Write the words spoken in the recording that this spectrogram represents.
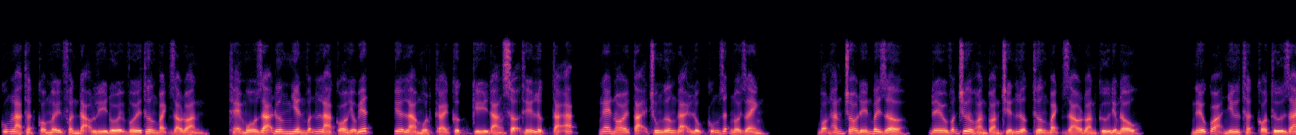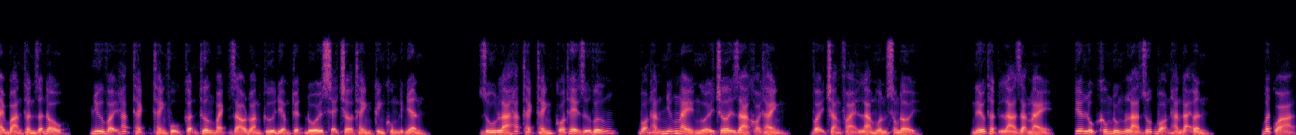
cũng là thật có mấy phần đạo lý đối với thương bạch giáo đoàn, thẻ mộ dạ đương nhiên vẫn là có hiểu biết, kia là một cái cực kỳ đáng sợ thế lực tà ác, nghe nói tại trung ương đại lục cũng rất nổi danh. Bọn hắn cho đến bây giờ, đều vẫn chưa hoàn toàn chiến lược thương bạch giáo đoàn cứ điểm đâu. Nếu quả như thật có tứ giai bán thần dẫn đầu, như vậy hát thạch thành phụ cận thương bạch giáo đoàn cứ điểm tuyệt đối sẽ trở thành kinh khủng địch nhân. Dù là hát thạch thành có thể giữ vững, bọn hắn những n à y người chơi ra khỏi thành, vậy chẳng phải là muốn xong đời. Nếu thật là dạng này, kia lục không đúng là giúp bọn hắn đại ân. Bất quá,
